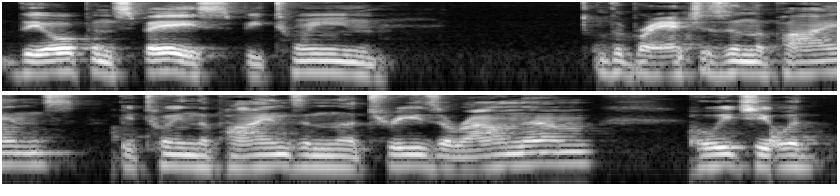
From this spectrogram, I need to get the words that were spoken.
the open space between the branches and the pines, between the pines and the trees around them. Hoichi would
